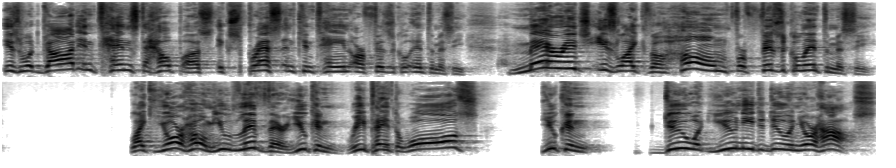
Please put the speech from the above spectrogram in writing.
is what God intends to help us express and contain our physical intimacy. Marriage is like the home for physical intimacy. Like your home, you live there. You can repaint the walls, you can do what you need to do in your house.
